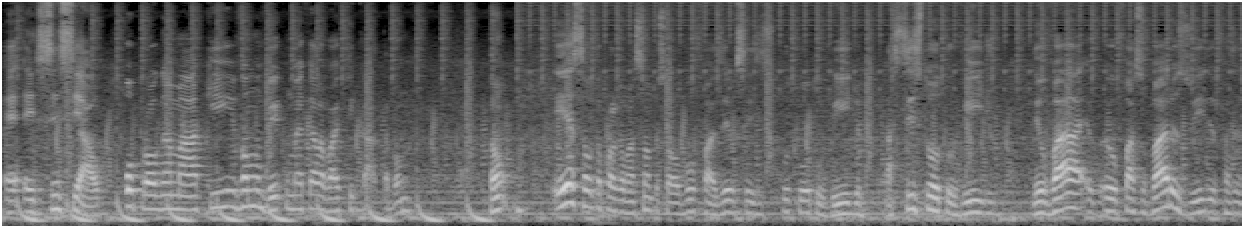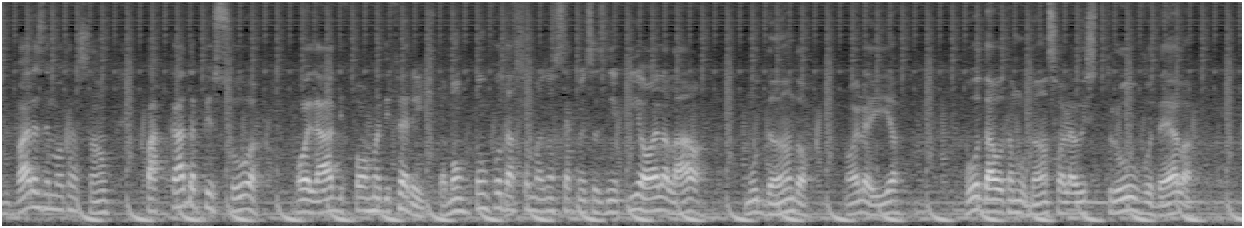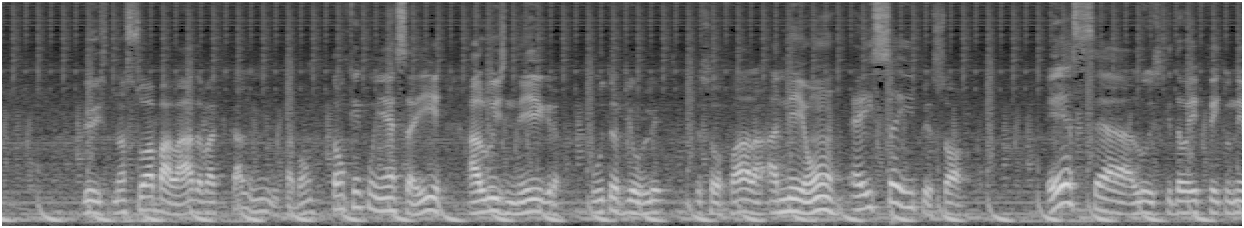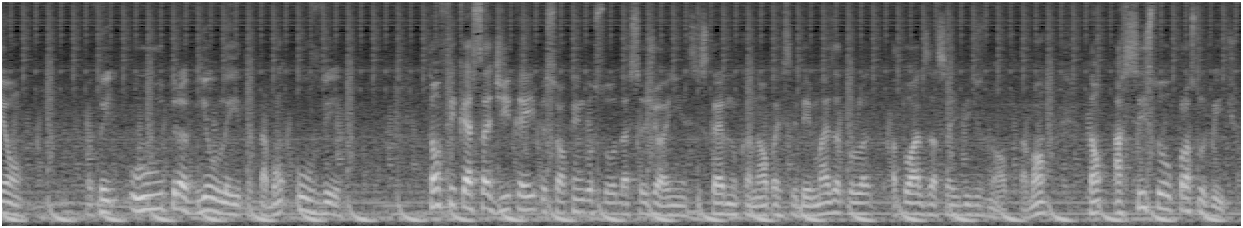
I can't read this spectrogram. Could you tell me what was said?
é, é essencial. Vou programar aqui e vamos ver como é que ela vai ficar, tá bom? Então, Essa outra programação, pessoal, eu vou fazer, vocês escutam outro vídeo, assistam outro vídeo. Eu, vá, eu faço vários vídeos, fazendo várias demonstrações para cada pessoa olhar de forma diferente, tá bom? Então vou dar só mais uma sequenciazinha aqui, ó, olha lá, ó, mudando, ó, olha aí, ó. Vou dar outra mudança, olha o estruvo dela, na sua balada vai ficar lindo, tá bom? Então quem conhece aí a luz negra, ultravioleta, o pessoal fala, a neon, é isso aí, pessoal. Essa é a luz que dá o efeito neon. Efeito ultravioleta, tá bom? UV. Então fica essa dica aí, pessoal. Quem gostou, dá seu joinha, se inscreve no canal para receber mais atualizações de vídeos novos, tá bom? Então assista o próximo vídeo.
